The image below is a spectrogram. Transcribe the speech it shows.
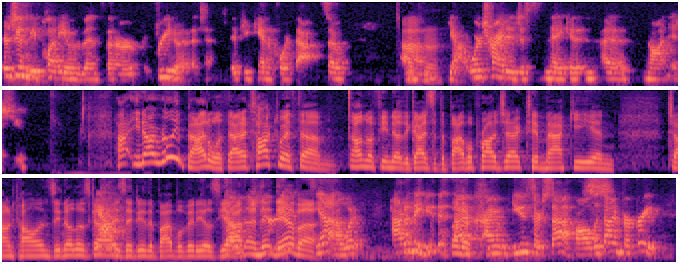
there's going to be plenty of events that are free to attend if you can't afford that. So, um, okay. yeah, we're trying to just make it a non-issue. I, you know, I really battle with that. I talked with, um, I don't know if you know the guys at the Bible Project, Tim Mackie and Jon Collins. You know those guys? Yeah. They do the Bible videos. Yeah, so and they, they, have a yeah. What? How do they do this? Oh, I, I, use their stuff all the time for free.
